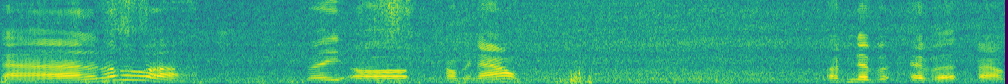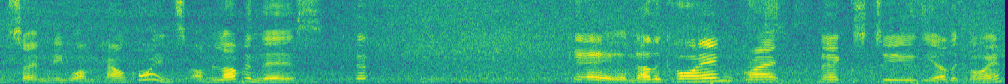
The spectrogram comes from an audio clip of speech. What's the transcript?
And another one. They are coming out. I've never ever found so many one pound coins. I'm loving this. okay, another coin right next to the other coin.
